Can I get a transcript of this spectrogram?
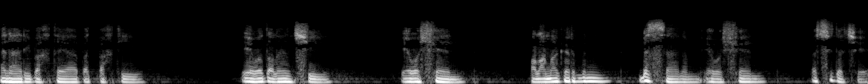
هەناری بەختەیە بەدبختی ئێوە دەڵێن چی؟ ئێوە کێن؟ بەڵام ئەگەر من بزانم ئێوە کێن بە چی دەچێ؟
